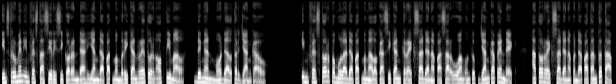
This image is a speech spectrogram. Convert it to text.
instrumen investasi risiko rendah yang dapat memberikan return optimal dengan modal terjangkau. Investor pemula dapat mengalokasikan ke reksadana pasar uang untuk jangka pendek, atau reksadana pendapatan tetap,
